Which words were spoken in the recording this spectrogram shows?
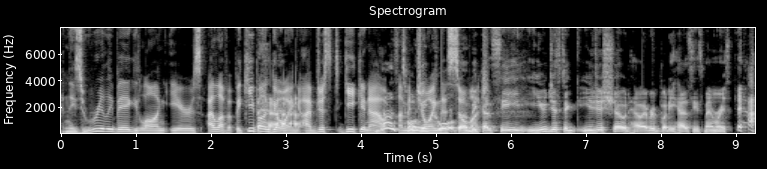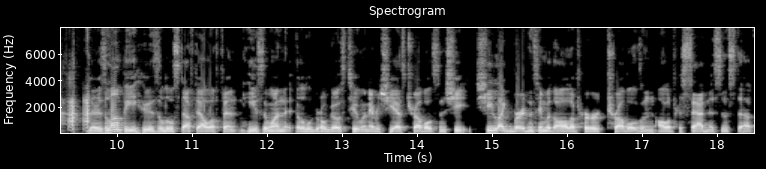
and these really big long ears. I love it, but keep on going. I'm just geeking out. No, I'm totally enjoying cool, this so though, much. Because see, you just you just showed how everybody has these memories. There's Lumpy, who's a little stuffed elephant. He's the one that the little girl goes to whenever she has troubles, and she she like burdens him with all of her troubles and all all of her sadness and stuff.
